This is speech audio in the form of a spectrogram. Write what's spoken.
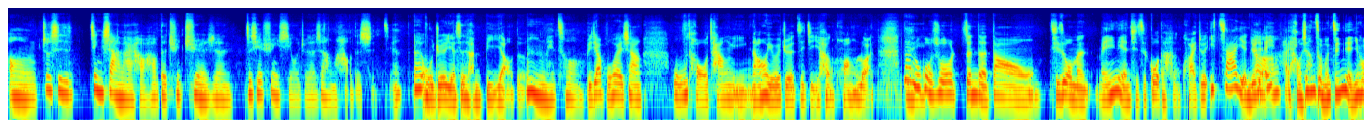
嗯，就是。静下来，好好的去确认这些讯息，我觉得是很好的时间。但我觉得也是很必要的。嗯，没错，比较不会像无头苍蝇，然后也会觉得自己很慌乱。那如果说真的到，其实我们每一年其实过得很快，就是一眨眼就觉得哎，还好像怎么今年又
